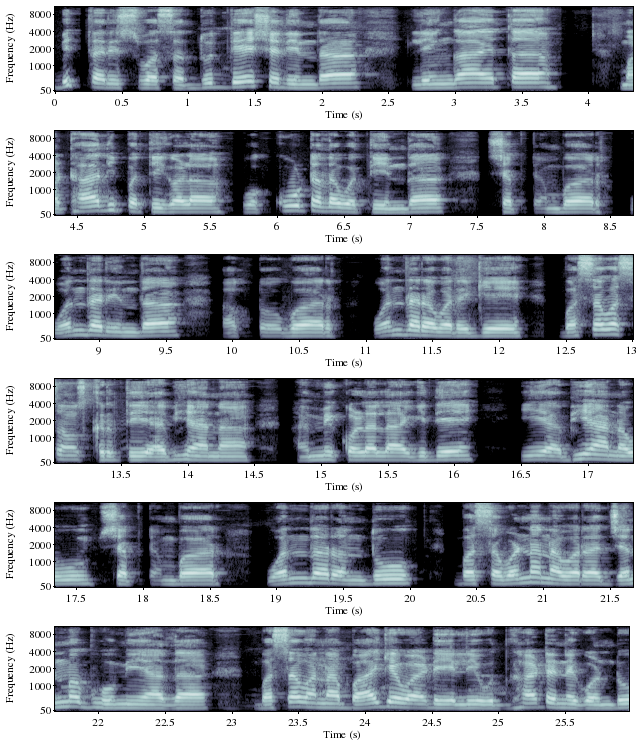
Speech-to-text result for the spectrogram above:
ಬಿತ್ತರಿಸುವ ಸದುದ್ದೇಶದಿಂದ ಲಿಂಗಾಯತ ಮಠಾಧಿಪತಿಗಳ ಒಕ್ಕೂಟದ ವತಿಯಿಂದ ಸೆಪ್ಟೆಂಬರ್ ಒಂದರಿಂದ ಅಕ್ಟೋಬರ್ ಒಂದರವರೆಗೆ ಬಸವ ಸಂಸ್ಕೃತಿ ಅಭಿಯಾನ ಹಮ್ಮಿಕೊಳ್ಳಲಾಗಿದೆ. ಈ ಅಭಿಯಾನವು ಸೆಪ್ಟೆಂಬರ್ ಒಂದರಂದು ಬಸವಣ್ಣನವರ ಜನ್ಮಭೂಮಿಯಾದ ಬಸವನ ಬಾಗೇವಾಡಿಯಲ್ಲಿ ಉದ್ಘಾಟನೆಗೊಂಡು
